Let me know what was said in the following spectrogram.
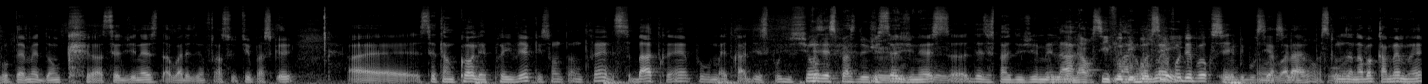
pour permettre donc à cette jeunesse d'avoir des infrastructures parce que euh, c'est encore les privés qui sont en train de se battre hein, pour mettre à disposition des espaces de, jeu. cette jeunesse, euh, des espaces de jeu. Mais là, aussi, il faut débourser. Il faut débourser. voilà, parce que nous en avons quand même hein,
